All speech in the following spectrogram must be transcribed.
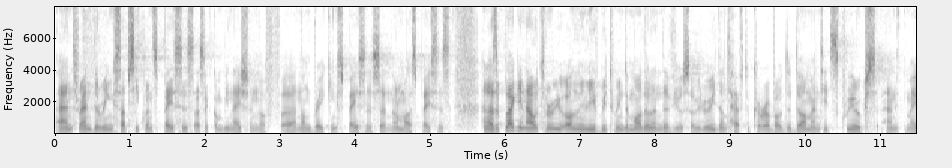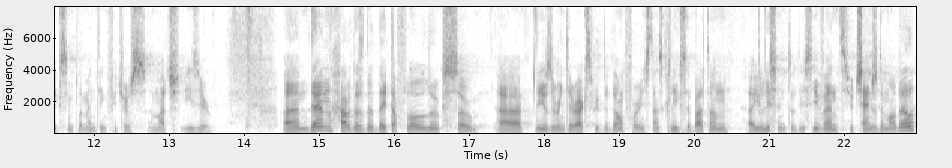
and rendering subsequent spaces as a combination of uh, non-breaking spaces and normal spaces. And as a plugin author, you only live between the model and the view, so you really don't have to care about the DOM and its quirks, and it makes implementing features much easier. Um, then how does the data flow look? So uh, the user interacts with the DOM, for instance, clicks a button, uh, you listen to this event, you change the model,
